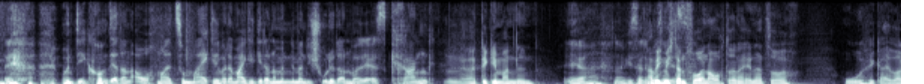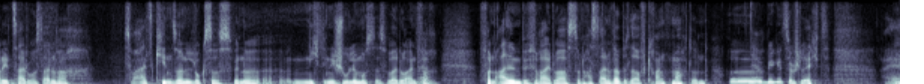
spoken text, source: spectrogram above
Und die kommt ja dann auch mal zu Michael, weil der Michael geht dann nicht mehr in die Schule dann, weil er ist krank. Ja, dicke Mandeln. Ja, ne, wie es halt Habe ich so mich dann ist. vorhin auch daran erinnert, so, oh, wie geil war die Zeit, wo es einfach, es war als Kind so ein Luxus, wenn du äh, nicht in die Schule musstest, weil du einfach Ja. Von allem befreit warst und hast einfach ein bisschen auf krank gemacht und äh, Ja. mir geht's so schlecht. Ey,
